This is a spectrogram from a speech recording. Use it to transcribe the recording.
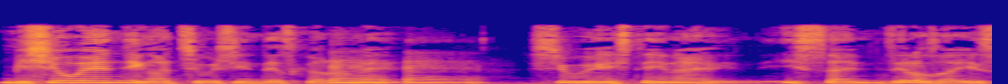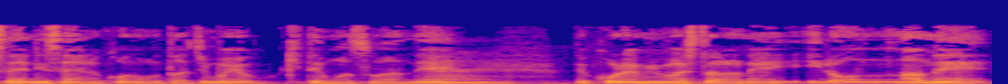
未就園児が中心ですからね、えええ終園していない1歳、0歳、1歳、2歳の子供たちもよく来てますわえね。はいでこれ見ましたらね、いろんなね、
